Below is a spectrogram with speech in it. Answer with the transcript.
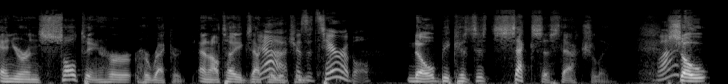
and you're insulting her her record. And I'll tell you exactly yeah, because it's terrible. No, because it's sexist, actually. What? So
